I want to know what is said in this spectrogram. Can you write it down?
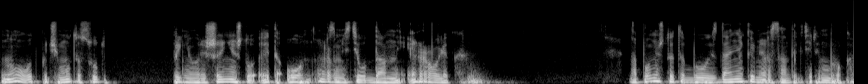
Но вот почему-то суд принял решение, что это он разместил данный ролик. Напомню, что это было издание «Коммерсант Екатеринбурга».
